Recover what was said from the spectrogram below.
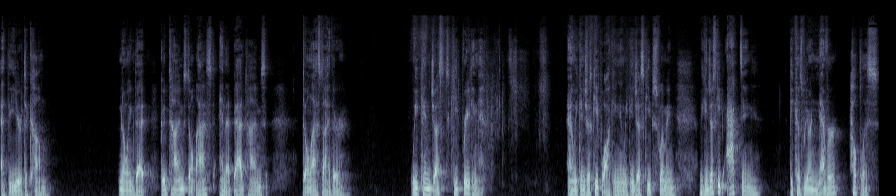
at the year to come, knowing that good times don't last and that bad times don't last either, we can just keep reading. And we can just keep walking and we can just keep swimming. We can just keep acting because we are never helpless.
